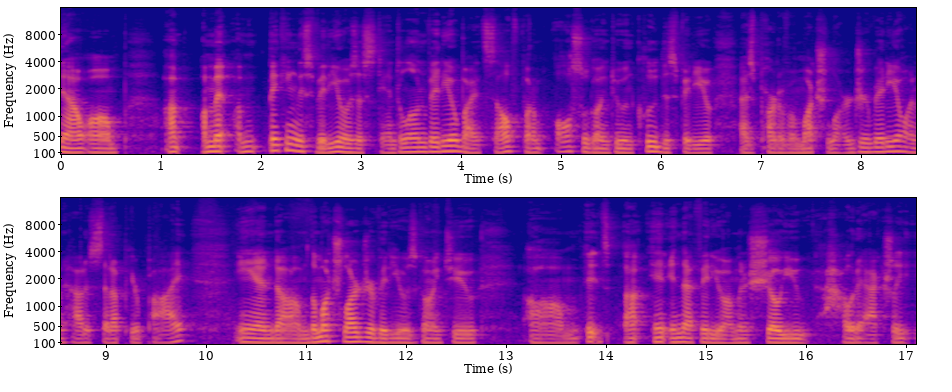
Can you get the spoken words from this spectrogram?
Now, um, I'm, I'm, making this video as a standalone video by itself, but I'm also going to include this video as part of a much larger video on how to set up your Pi. And um, the much larger video is going to, um, it's uh, in, in, that video, I'm going to show you how to actually,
